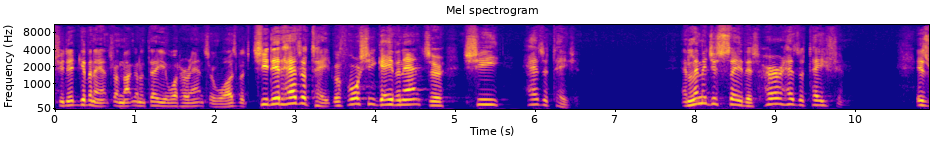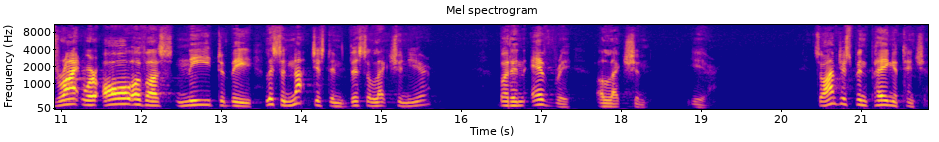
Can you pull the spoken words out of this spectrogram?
She did give an answer. I'm not going to tell you what her answer was, but she did hesitate. Before she gave an answer, she hesitated. And let me just say this her hesitation is right where all of us need to be. Listen, not just in this election year, but in every election year. So I've just been paying attention.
